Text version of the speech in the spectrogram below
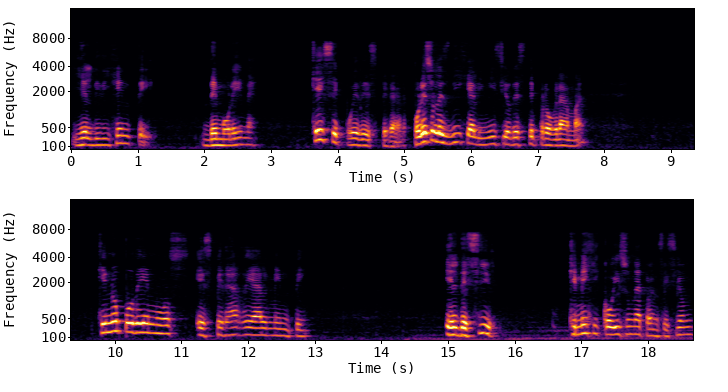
y el dirigente de Morena. ¿Qué se puede esperar? Por eso les dije al inicio de este programa que no podemos esperar realmente el decir que México hizo una transición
